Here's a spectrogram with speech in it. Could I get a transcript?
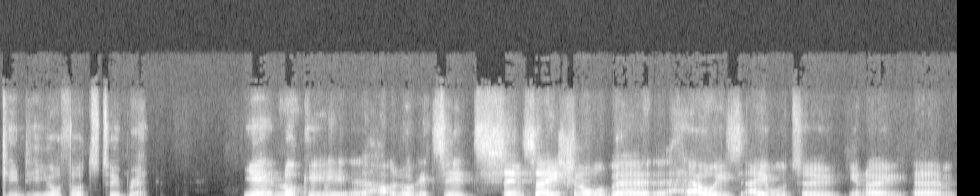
keen to hear your thoughts too, Brett. Yeah, look, it, look, it's it's sensational that how he's able to, you know, um,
